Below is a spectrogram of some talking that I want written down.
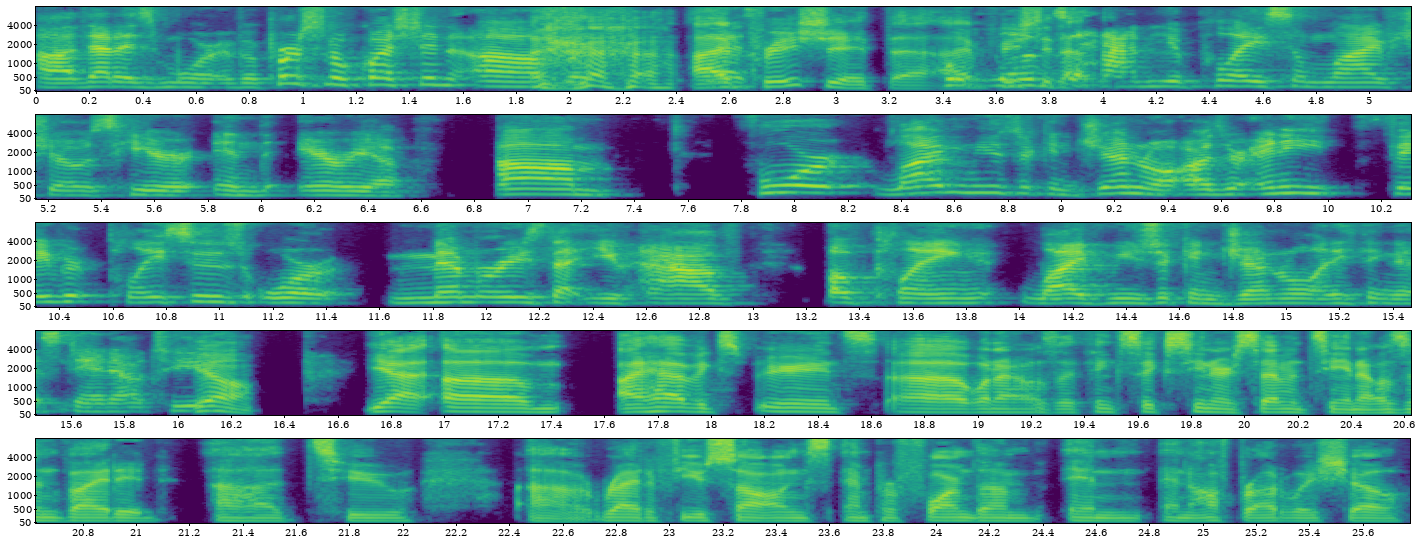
uh, that is more of a personal question. Uh, I appreciate that. I appreciate that. have you play some live shows here in the area. Um, for live music in general, are there any favorite places or memories that you have of playing live music in general? Anything that stand out to you? Yeah. Yeah, um, I have experience uh, when I was, I think, 16 or 17. I was invited uh, to uh, write a few songs and perform them in an off Broadway show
